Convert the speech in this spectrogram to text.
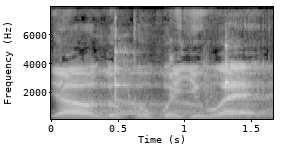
Yo, Luca, where you at?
